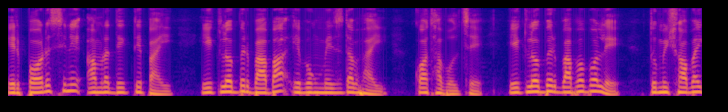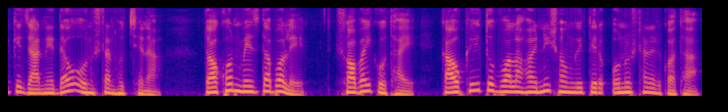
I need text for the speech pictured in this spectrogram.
এর পরের সিনে আমরা দেখতে পাই একলব্যের বাবা এবং মেজদা ভাই কথা বলছে। একলব্যের বাবা বলে, তুমি সবাইকে জানিয়ে দাও অনুষ্ঠান হচ্ছে না। তখন মেজদা বলে, সবাই কোথায়? কাউকেই তো বলা হয়নি সঙ্গীতের অনুষ্ঠানের কথা।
